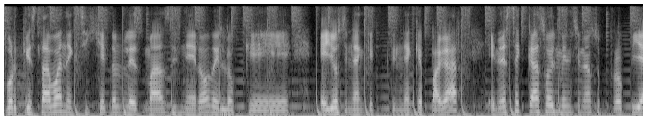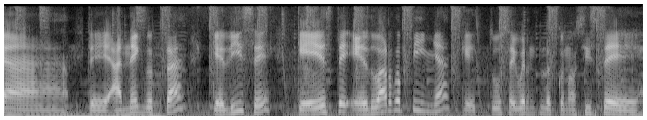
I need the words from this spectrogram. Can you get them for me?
porque estaban exigiéndoles más dinero de lo que ellos tenían que, tenían que pagar. En este caso él menciona su propia este, anécdota que dice que este Eduardo Piña, que tú seguramente lo conociste,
